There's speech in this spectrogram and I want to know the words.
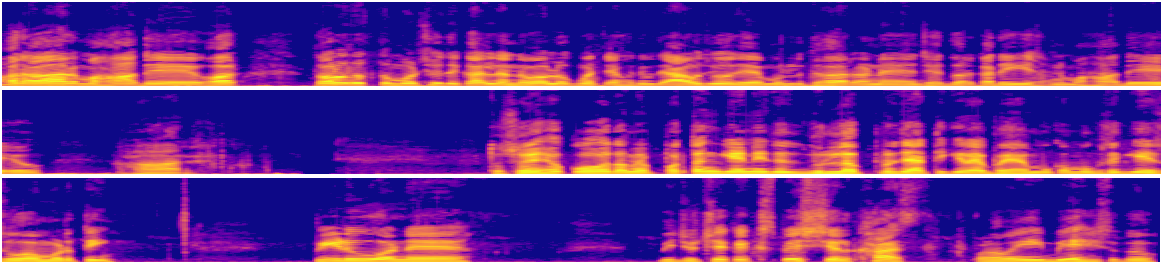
હર હર મહાદેવ, હર. ચાલો દોસ્તો, મળશું તે કાલના નવા લોકમાં ત્યાં સુધી આવજો. જય મુરલીધર અને જય દ્વારકાધીશ અને મહાદેવ. હાર. તો જોઈ શકો તમે, પતંગિયાની જે દુર્લભ પ્રજાતિ કહેવાય ભાઈ, અમુક અમુક જગ્યાએ જોવા મળતી. પીળું અને બીજું છે કંઈક સ્પેશિયલ ખાસ, પણ હવે એ બે હિસ્સે તો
